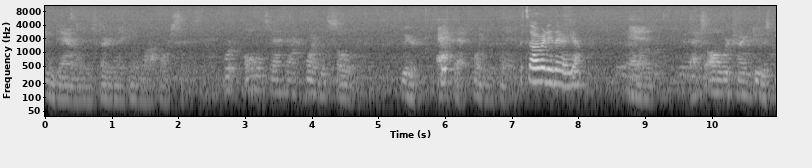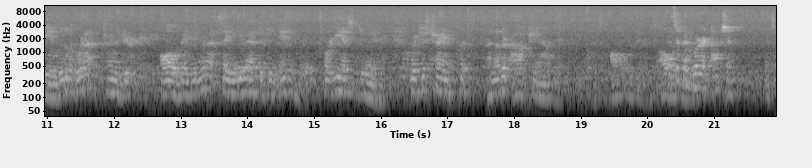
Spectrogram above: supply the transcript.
came down and it started making a lot more sense. We're almost at that point with solar. We're at that point with wind. It's already there, yeah. And that's all we're trying to do is be a little, we're not trying to do all of anything. We're not saying you have to do anything or he has to do anything. We're just trying to put another option out there. That's all it is, That's all That's a good word, option. about. That's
